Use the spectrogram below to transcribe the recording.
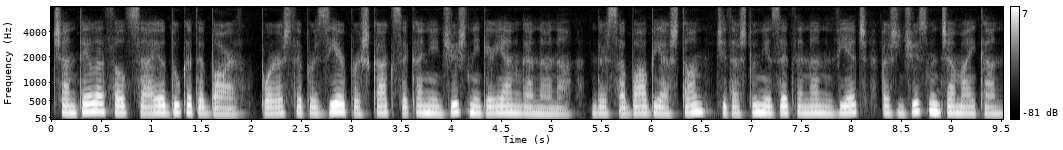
Chantelle thotë se ajo duket e bardhë, por është e përzier për shkak se ka një gjysh nigerian nga nëna, ndërsa babi Ashton, gjithashtu njëzet e nëntë vjeç, është gjysmë xhamaikan,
